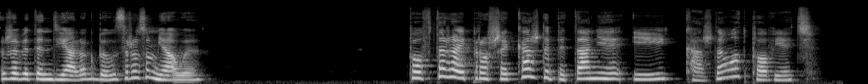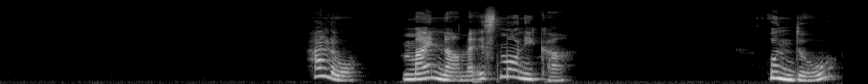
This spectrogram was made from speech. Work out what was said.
żeby ten dialog był zrozumiały. Powtarzaj proszę każde pytanie i każdą odpowiedź. Hallo, mein Name ist Monika. Und du?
